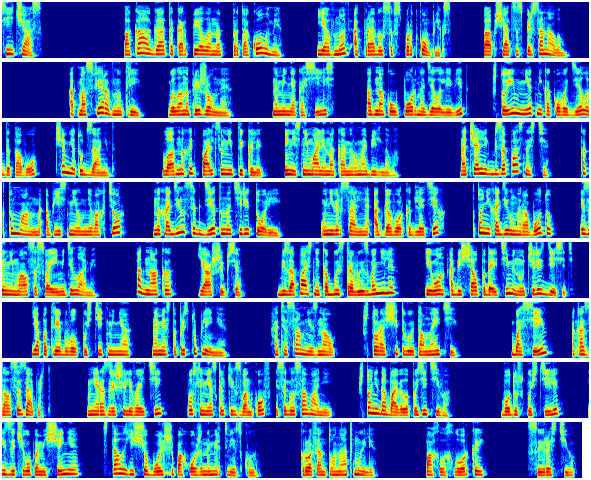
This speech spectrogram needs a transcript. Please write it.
Сейчас. Пока Агата корпела над протоколами, я вновь отправился в спорткомплекс пообщаться с персоналом. Атмосфера внутри была напряженная. На меня косились, однако упорно делали вид, что им нет никакого дела до того, чем я тут занят. Ладно, хоть пальцем не тыкали и не снимали на камеру мобильного. Начальник безопасности, как туманно объяснил мне вахтер, находился где-то на территории. Универсальная отговорка для тех, кто не ходил на работу и занимался своими делами. Однако я ошибся. Безопасника быстро вызвонили, и он обещал подойти минут через десять. Я потребовал пустить меня на место преступления, хотя сам не знал, что рассчитываю там найти. Бассейн оказался заперт. Мне разрешили войти после нескольких звонков и согласований, что не добавило позитива. Воду спустили, из-за чего помещение стало еще больше похоже на мертвецкую. Кровь Антона отмыли. Пахло хлоркой, сыростью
